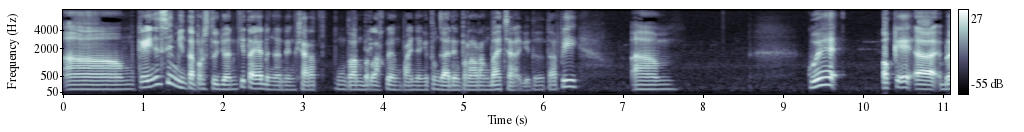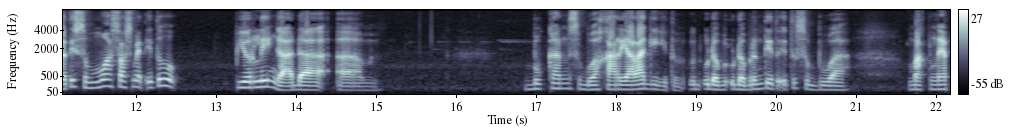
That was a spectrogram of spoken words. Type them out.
em, kayaknya sih minta persetujuan kita ya dengan yang syarat ketentuan berlaku yang panjang itu nggak ada yang pernah orang baca gitu tapi em, gue Oke, eh, berarti semua sosmed itu purely nggak ada em, bukan sebuah karya lagi gitu. Udah udah berhenti itu itu sebuah magnet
